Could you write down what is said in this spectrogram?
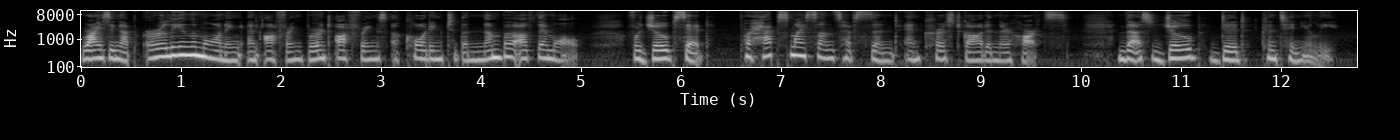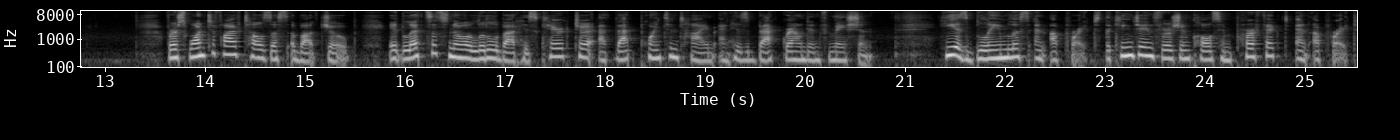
rising up early in the morning and offering burnt offerings according to the number of them all. For Job said, Perhaps my sons have sinned and cursed God in their hearts. Thus Job did continually. Verse 1 to 5 tells us about Job. It lets us know a little about his character at that point in time and his background information. He is blameless and upright. The King James Version calls him perfect and upright.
